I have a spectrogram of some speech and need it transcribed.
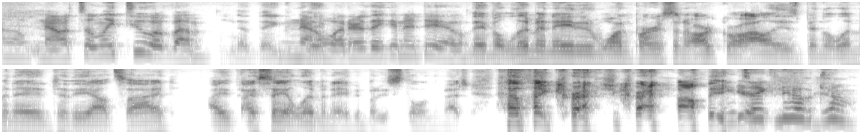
Oh, now it's only two of them. no, they, Now they, what are they gonna do? they've eliminated one person. Hardcore Holly has been eliminated to the outside. I, I say eliminated, but he's still in the match. I like Crash Crash Holly here. like no, don't.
